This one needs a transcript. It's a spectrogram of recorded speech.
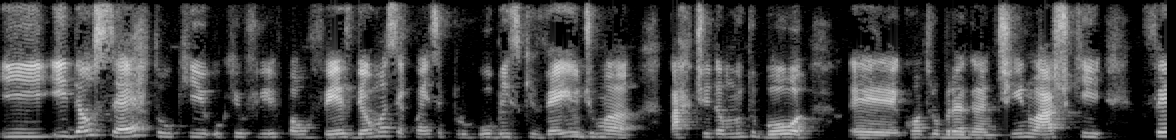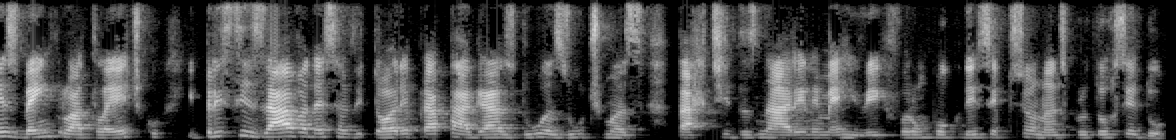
e, e deu certo o que, o que o Filipão fez. Deu uma sequência para o Rubens, que veio de uma partida muito boa é, contra o Bragantino. Acho que fez bem para o Atlético e precisava dessa vitória para apagar as duas últimas partidas na Arena MRV, que foram um pouco decepcionantes para o torcedor.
